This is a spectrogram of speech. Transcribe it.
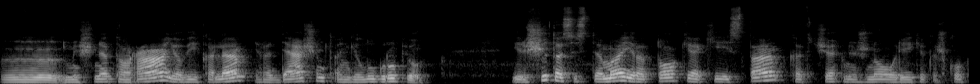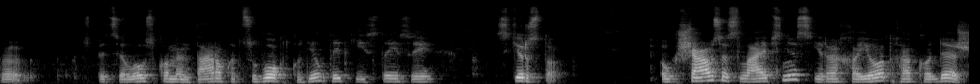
mm, Mišne Tora, jo veikale yra dešimt angelų grupių. Ir šita sistema yra tokia keista, kad čia, nežinau, reikia kažkokio specialaus komentaro, kad suvokt, kodėl taip keistai jisai skirsto aukščiausias laipsnis yra Chajot HaKodesh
